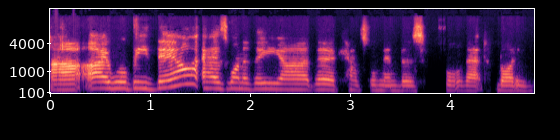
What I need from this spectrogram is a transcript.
uh, I will be there as one of the uh, the council members for that body.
